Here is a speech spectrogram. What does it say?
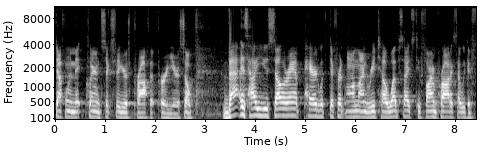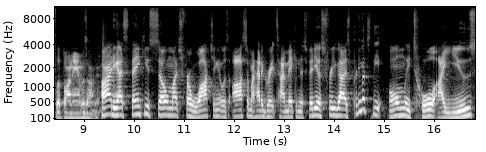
definitely make, clearing six figures profit per year. So that is how you use SellerAmp paired with different online retail websites to find products that we could flip on Amazon. Alrighty guys, thank you so much for watching. It was awesome. I had a great time making this videos for you guys. Pretty much the only tool I use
